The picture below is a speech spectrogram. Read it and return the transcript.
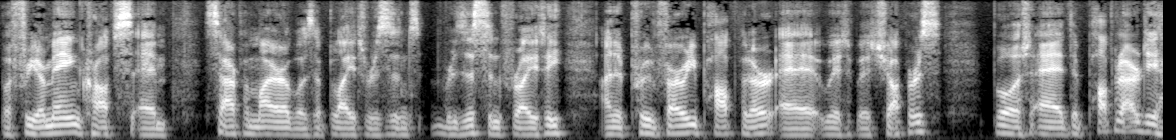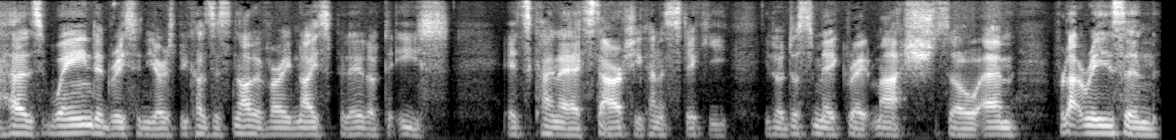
But for your main crops, um, Sarpo Mira was a blight resistant resistant variety, and it proved very popular uh, with with shoppers. But uh, the popularity has waned in recent years because it's not a very nice potato to eat it's kind of starchy, kind of sticky. You know, doesn't make great mash. So um, for that reason,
